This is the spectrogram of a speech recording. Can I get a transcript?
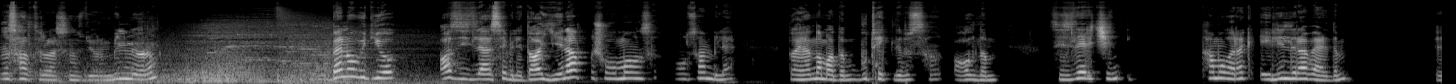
Nasıl hatırlarsınız diyorum bilmiyorum. Ben o video az izlense bile daha yeni atmış olmaz, olsam bile dayanamadım. Bu teklifi aldım. Sizler için tam olarak 50 lira verdim. E,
